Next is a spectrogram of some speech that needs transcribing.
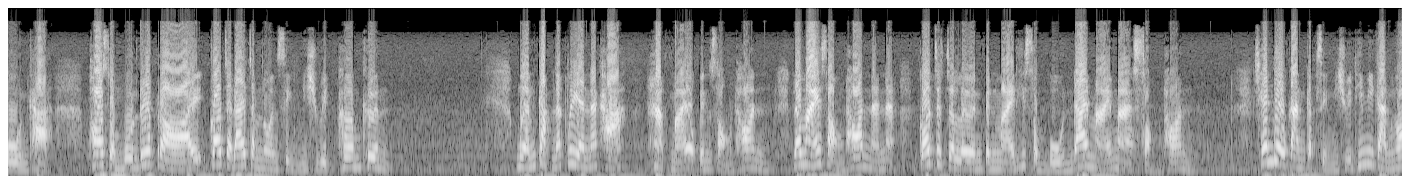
บูรณ์ค่ะ พอสมบูรณ์เรียบร้อยก็จะได้จำนวนสิ่งมีชีวิตเพิ่มขึ้น เหมือนกับนักเรียนนะคะหักไม้ออกเป็นสองท่อน แล้วไม้สองท่อนนั้นน่ะก็จะเจริญเป็นไม้ที่สมบูรณ์ได้ไม้มาสองท่อน เช่นเดียวกันกับสิ่งมีชีวิตที่มีการงอก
